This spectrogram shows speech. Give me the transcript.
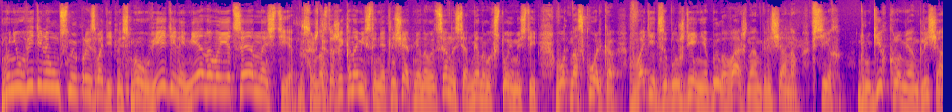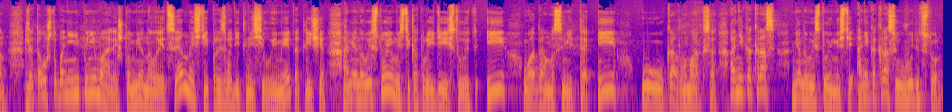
Мы не увидели умственную производительность. Мы увидели меновые ценности. Да, у нас даже экономисты не отличают меновые ценности от меновых стоимостей. Вот насколько вводить в заблуждение было важно англичанам всех других, кроме англичан, для того, чтобы они не понимали, что меновые ценности и производительные силы имеют отличие. А меновые стоимости, которые действуют и у Адама Смита, и у Карла Маркса, они как раз меновые стоимости, они как раз и уводят в сторону.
